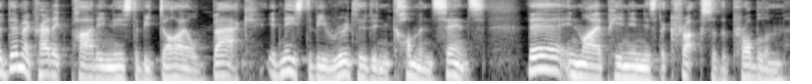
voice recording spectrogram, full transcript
The Democratic Party needs to be dialed back. It needs to be rooted in common sense. There, in my opinion, is the crux of the problem.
